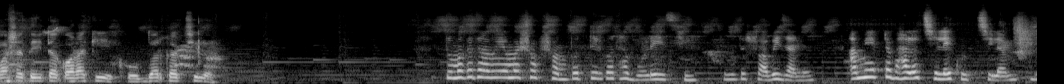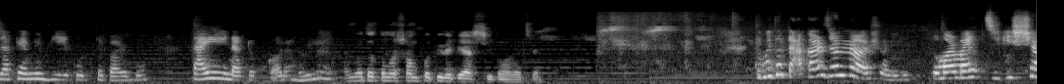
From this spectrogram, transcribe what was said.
আমার সাথে এটা করা কি খুব দরকার ছিল? তোমাকে তো আমি আমার সব সম্পত্তির কথা বলেইছি তুমি তো সবই জানো। আমি একটা ভালো ছেলে খুঁজছিলাম যাকে আমি বিয়ে করতে পারব। তাই এই নাটক করা। আমিও তো তোমার সম্পত্তি দেখে আসছি তোমার কাছে। তুমি তো টাকার জন্য আসনি তোমার মায়ের চিকিৎসা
